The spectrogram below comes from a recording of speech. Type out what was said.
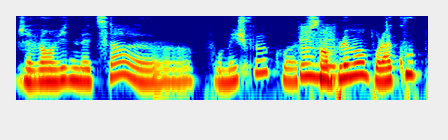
J'avais envie de mettre ça euh, pour mes cheveux, quoi. Tout Mhm. simplement, pour la coupe.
